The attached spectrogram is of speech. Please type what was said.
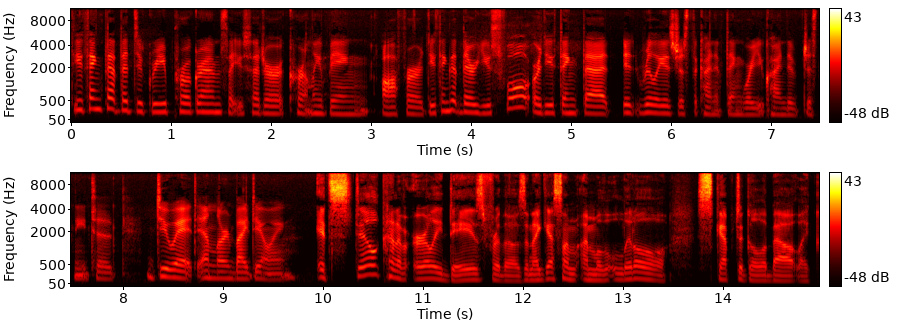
Do you think that the degree programs that you said are currently being offered, do you think that they're useful or do you think that it really is just the kind of thing where you kind of just need to do it and learn by doing? It's still kind of early days for those and i guess i'm i'm a little skeptical about like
